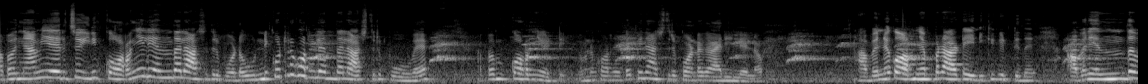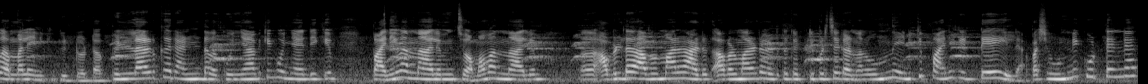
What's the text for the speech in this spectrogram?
അപ്പോൾ ഞാൻ വിചാരിച്ചു ഇനി കുറഞ്ഞില്ല എന്തായാലും ആശുപത്രി പോകട്ടെ. ഉണ്ണിക്കുട്ടിന് കുറഞ്ഞില്ല എന്തായാലും ആശുപത്രി പോവേ. അപ്പം കുറഞ്ഞു കിട്ടി. അവന് കുറഞ്ഞിട്ട് പിന്നെ ആശുപത്രി പോകേണ്ട കാര്യമില്ലല്ലോ. അവനെ കുറഞ്ഞപ്പോഴാട്ടെ എനിക്ക് കിട്ടിയത്. അവൻ എന്ത് വന്നാലും എനിക്ക് കിട്ടും കേട്ടോ. പിള്ളേർക്ക് രണ്ട് കുഞ്ഞാവിക്കും കുഞ്ഞാന്റെക്കും പനി വന്നാലും ചുമ വന്നാലും അവളുടെ അവന്മാരുടെ അടു അവന്മാരുടെ അടുത്ത് കെട്ടിപ്പിടിച്ച് കിടന്നാൽ ഒന്നും എനിക്ക് പനി കിട്ടേയില്ല. പക്ഷെ ഉണ്ണിക്കുട്ടന്റെ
